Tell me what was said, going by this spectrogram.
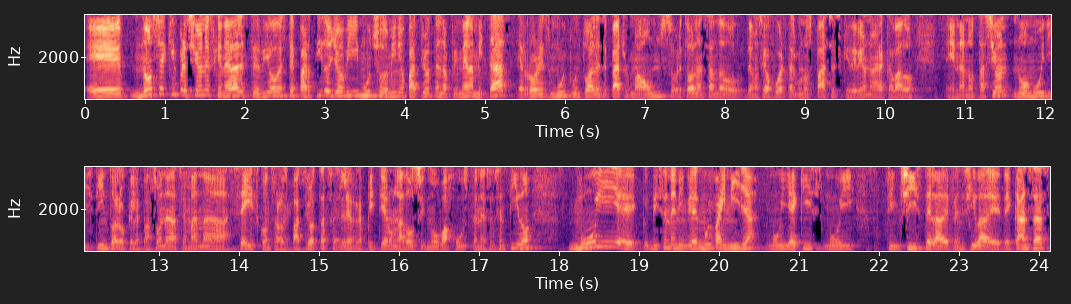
Eh, no sé qué impresiones generales te dio este partido. Yo vi mucho dominio patriota en la primera mitad, errores muy puntuales de Patrick Mahomes, sobre todo lanzando demasiado fuerte algunos pases que debieron haber acabado en anotación. No muy distinto a lo que le pasó en la semana 6 contra los Patriotas. Le repitieron la dosis, no hubo ajuste en ese sentido. Muy, eh, dicen en inglés, muy vainilla, muy X, muy sin chiste la defensiva de, Kansas,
